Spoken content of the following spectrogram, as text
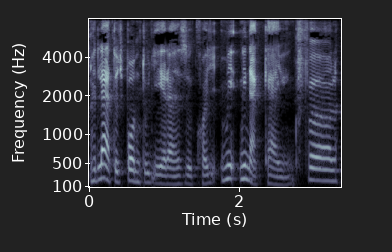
hogy lehet, hogy pont úgy érezzük, hogy mi, minek kelljünk föl,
